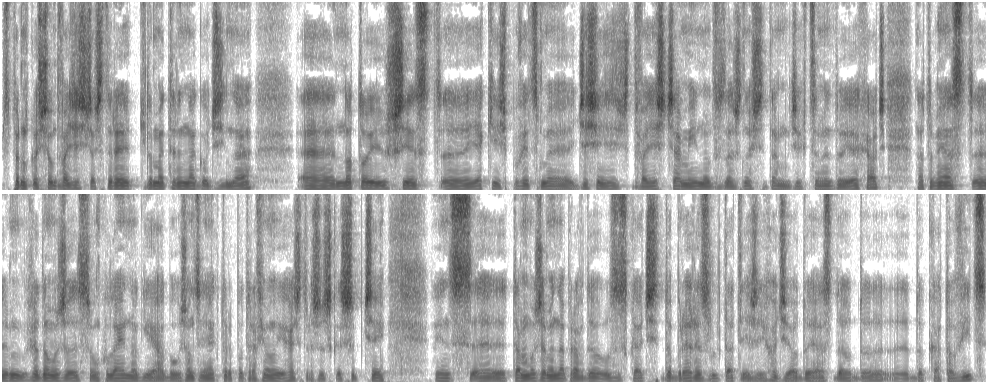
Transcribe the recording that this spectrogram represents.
z prędkością 24 km na godzinę, no to już jest jakieś powiedzmy 10-20 minut, w zależności tam, gdzie chcemy dojechać. Natomiast wiadomo, że są hulajnogi albo urządzenia, które potrafią jechać troszeczkę szybciej, więc e, tam możemy naprawdę uzyskać dobre rezultaty, jeżeli chodzi o dojazd do, do, do Katowic.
